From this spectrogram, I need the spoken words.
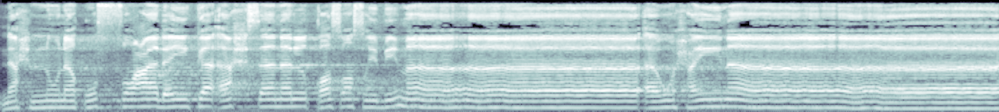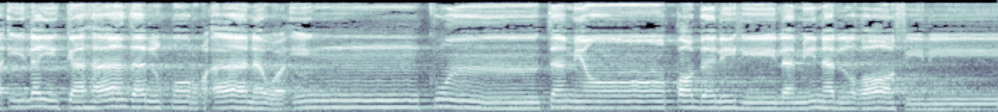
Nahnu naqussu alayka ahsana alqasas bima awhayna ilayka hadha alqur'ana wa in kunta كنت من قبله لمن الغافلين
